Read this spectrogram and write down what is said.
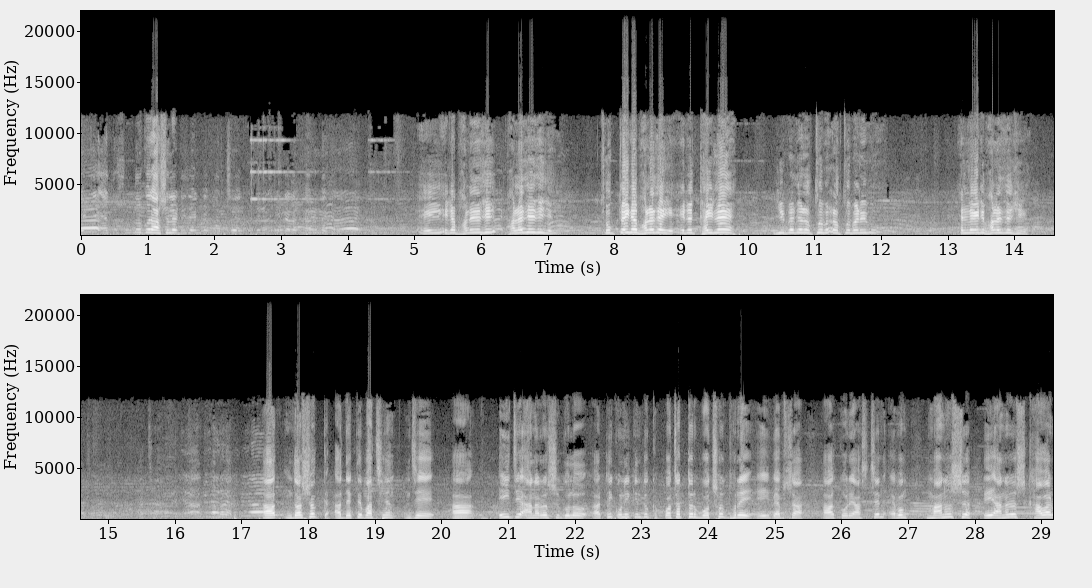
এই এত সুন্দর করে আসলে ডিজাইনটা করছেন? এই এটা ভালো দিয়েছি ভালো দিয়ে দিয়েছে চোখটাই না ভালো দেয়। এটা খাইলে জিভে রক্ত রক্ত বেরিব এর লেগে এটি ভালো দিয়েছি আহ, দর্শক দেখতে পাচ্ছেন যে এই যে আনারসগুলো ঠিক উনি কিন্তু পঁচাত্তর বছর ধরে এই ব্যবসা করে আসছেন এবং মানুষ এই আনারস খাওয়ার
